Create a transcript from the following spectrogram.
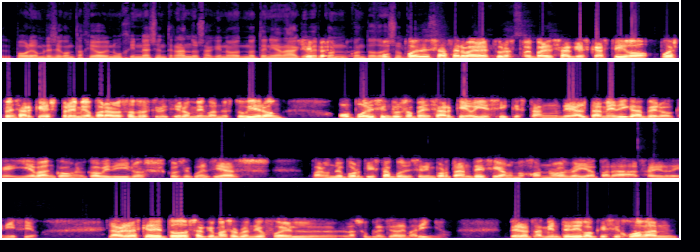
el pobre hombre se contagió en un gimnasio entrenando, o sea que no, no tenía nada que ver con, todo eso. Puedes hacer varias lecturas, puedes pensar que es castigo, puedes pensar que es premio para los otros que lo hicieron bien cuando estuvieron, o puedes incluso pensar que, oye, sí, que están de alta médica, pero que llevan con el COVID y las consecuencias para un deportista pueden ser importantes y a lo mejor no los veía para salir de inicio. La verdad es que de todos el que más sorprendió fue la suplencia de Mariño pero también te digo que si juegan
